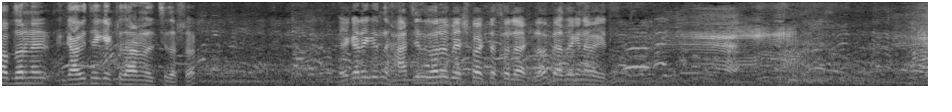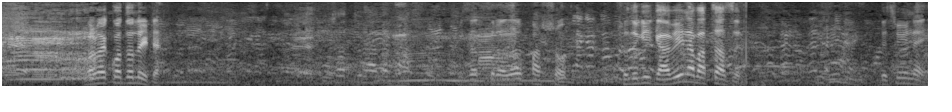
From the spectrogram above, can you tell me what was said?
সব ধরনের গাভী থেকে একটু ধারণা দিচ্ছি, দর্শক। এখানে কিন্তু হাঁচিল ঘরে বেশ কয়েকটা চলে আসলো, বেচা কিনা হয়ে গেছে। ভাই, কত হলো এটা? পঁচাত্তর হাজার পাঁচশো। শুধু কি গাভী না বাচ্চা আছে? কিছুই নাই।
